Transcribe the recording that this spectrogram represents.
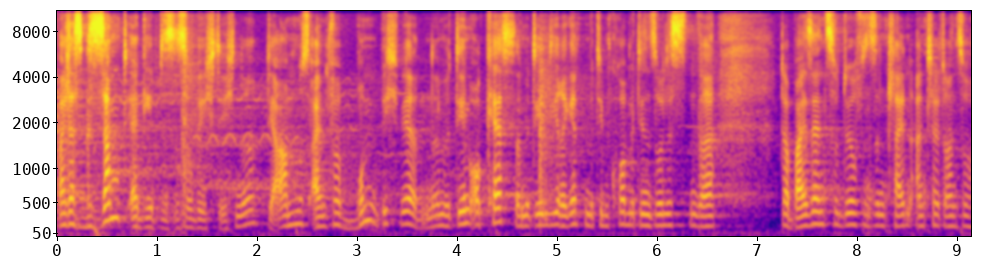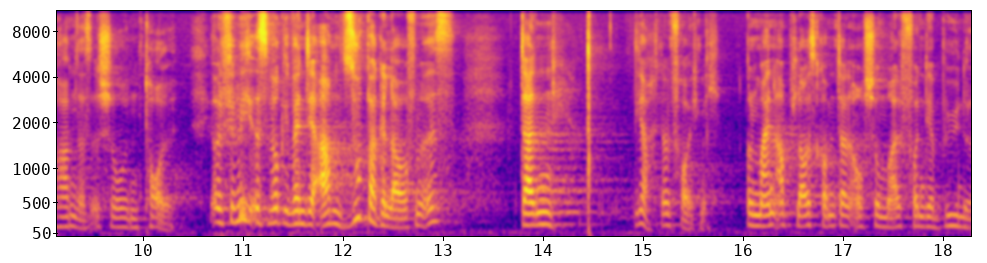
Weil das Gesamtergebnis ist so wichtig. Ne? Der Abend muss einfach bombig werden. Ne? Mit dem Orchester, mit den Dirigenten, mit dem Chor, mit den Solisten da dabei sein zu dürfen, so einen kleinen Anteil dran zu haben, das ist schon toll. Und für mich ist wirklich, wenn der Abend super gelaufen ist, dann, ja, dann freue ich mich. Und mein Applaus kommt dann auch schon mal von der Bühne.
